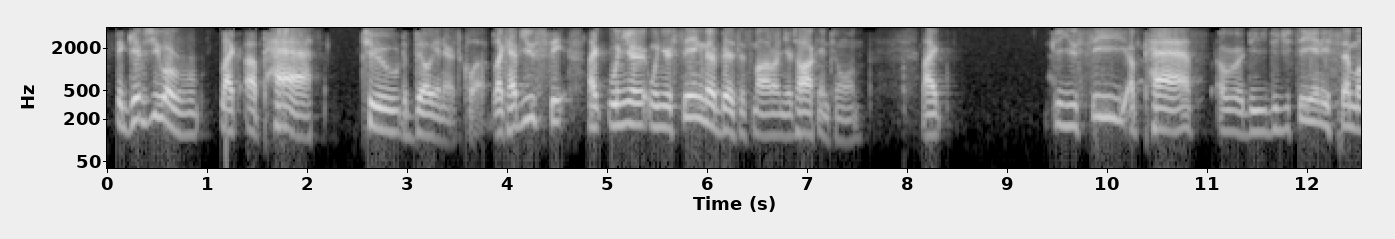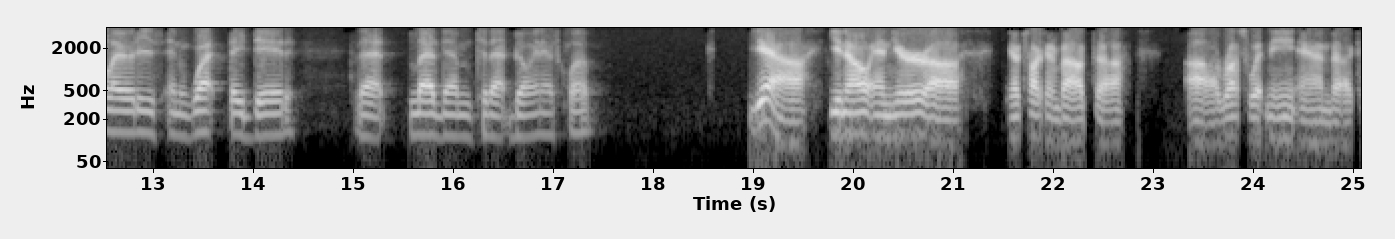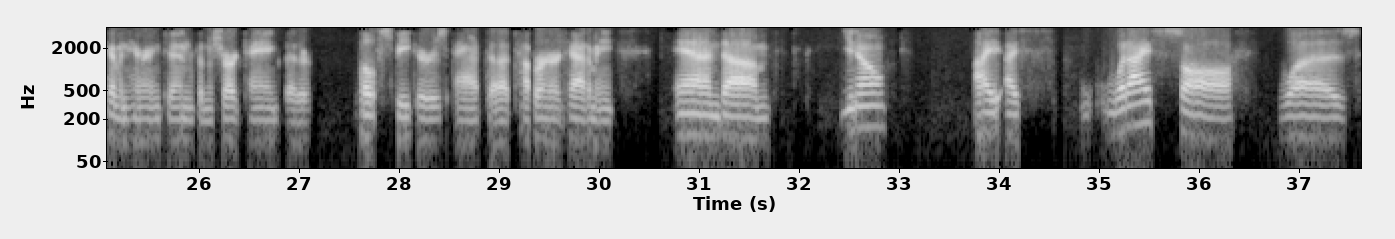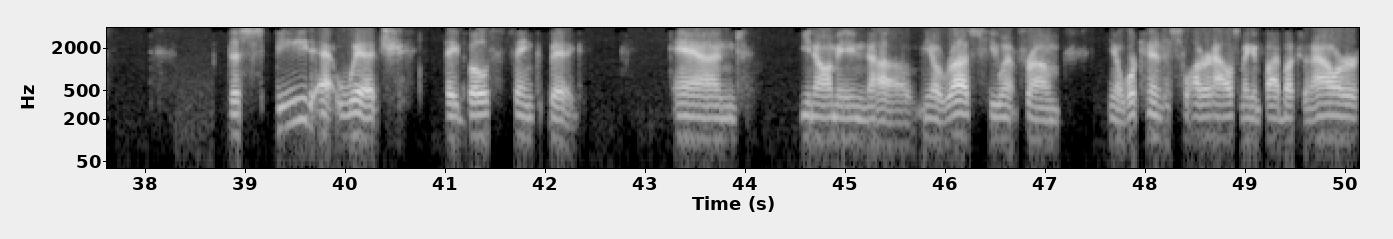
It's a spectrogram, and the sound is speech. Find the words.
that gives you a like a path to the billionaires club? Like, have you see like when you're when you're seeing their business model and you're talking to them, like, do you see a path or do you, did you see any similarities in what they did that led them to that billionaires club? Yeah, you know, and you're uh you know talking about uh uh Russ Whitney and uh Kevin Harrington from the Shark Tank that are both speakers at uh Top Earner Academy. And um you know, I I what I saw was the speed at which they both think big. And you know, I mean, uh, you know, Russ, he went from you know, working in a slaughterhouse, making five bucks an hour,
